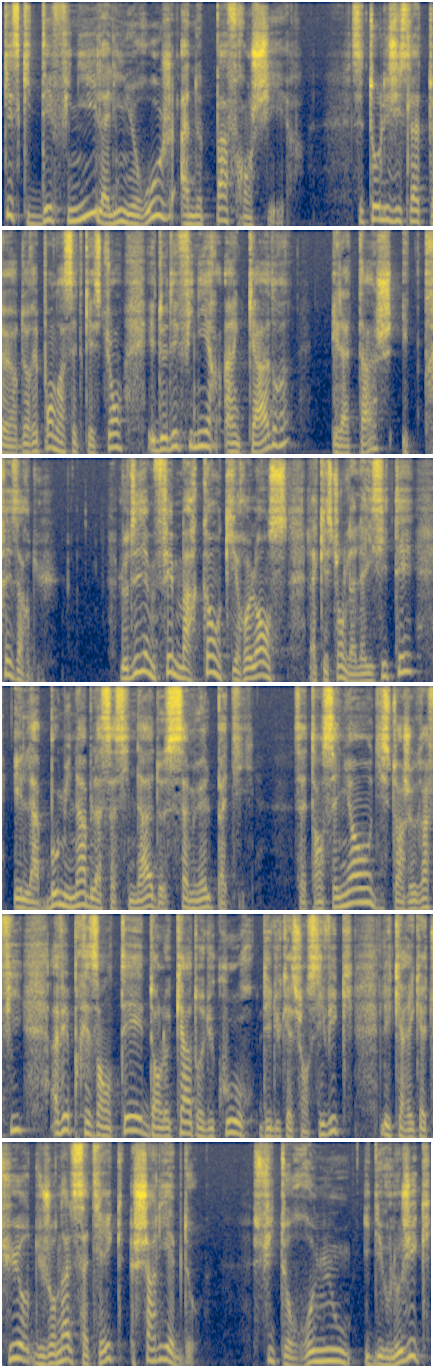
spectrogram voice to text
Qu'est-ce qui définit la ligne rouge à ne pas franchir? C'est au législateur de répondre à cette question et de définir un cadre, et la tâche est très ardue. Le deuxième fait marquant qui relance la question de la laïcité est l'abominable assassinat de Samuel Paty. Cet enseignant d'histoire-géographie avait présenté, dans le cadre du cours d'éducation civique, les caricatures du journal satirique Charlie Hebdo. Suite au remous idéologique,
